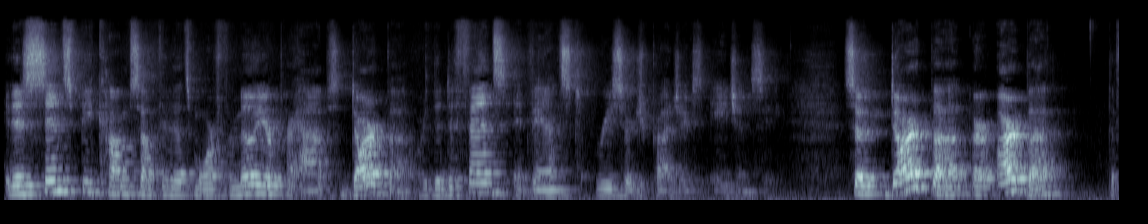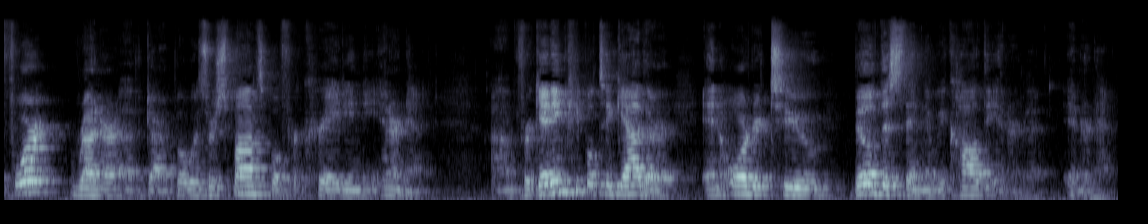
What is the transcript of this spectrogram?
It has since become something that's more familiar, perhaps, DARPA, or the Defense Advanced Research Projects Agency. So DARPA, or ARPA, the forerunner of DARPA, was responsible for creating the internet, um, for getting people together in order to build this thing that we call the internet. internet.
